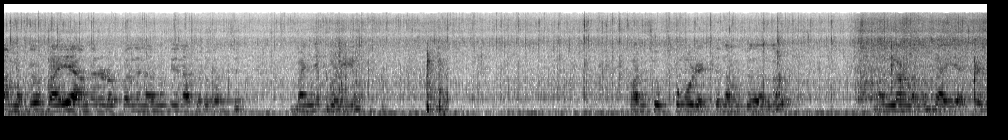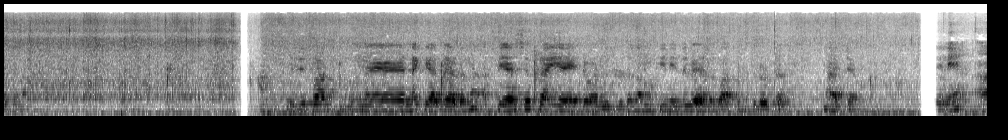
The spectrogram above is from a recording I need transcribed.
നമുക്ക് ഫ്രൈ ആവുന്നതിനോടൊപ്പം തന്നെ നമുക്ക് ഇതിനകത്തോട്ട് കുറച്ച് മഞ്ഞൾപ്പൊടിയും കുറച്ച് ഉപ്പും കൂടി ഇട്ട് നമുക്ക് ഇതൊന്ന് നല്ലോണം ഒന്ന് ഫ്രൈ ആക്കി എടുക്കണം ഇതിപ്പോൾ എണ്ണയ്ക്കകത്ത് കിടന്ന് അത്യാവശ്യം ഫ്രൈ ആയിട്ട് വന്നിട്ടുണ്ട്. നമുക്കിനി ഇത് വേറൊരു പാത്രത്തിലോട്ട് മാറ്റാം. ഇനി ആ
